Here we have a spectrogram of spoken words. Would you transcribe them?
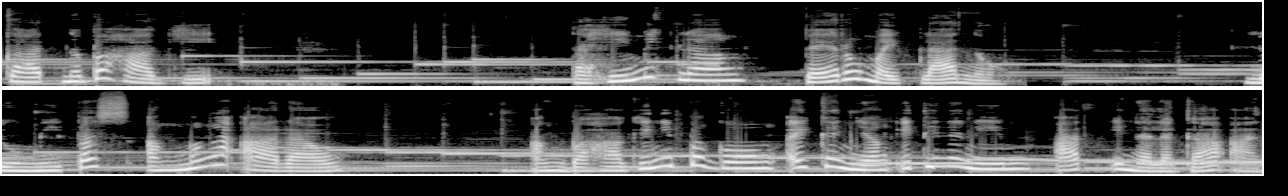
ugat na bahagi. Tahimik lang pero may plano. Lumipas ang mga araw. Ang bahagi ni Pagong ay kanyang itinanim at inalagaan.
